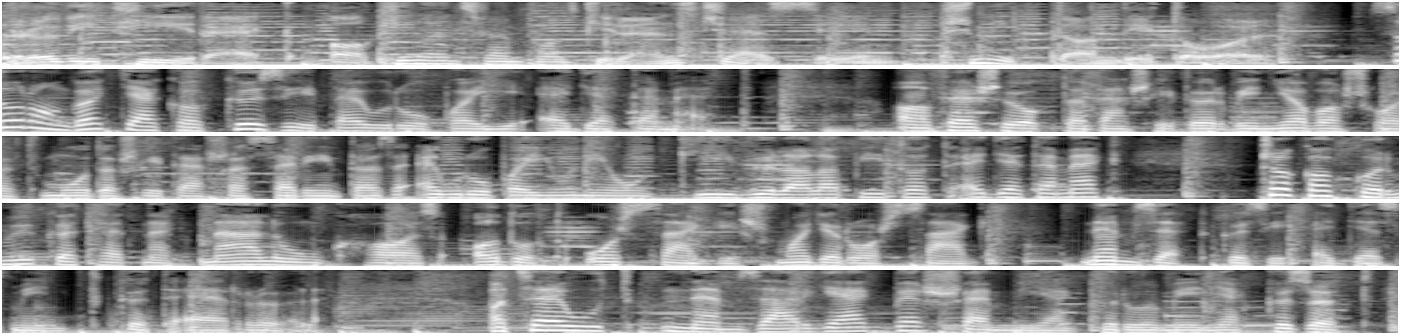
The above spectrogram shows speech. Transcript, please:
Rövid hírek a 90.9 Jazzin. Schmidt Anditól. Szorongatják a közép-európai egyetemet. A felsőoktatási törvény javasolt módosítása szerint az Európai Unión kívül alapított egyetemek csak akkor működhetnek nálunk, ha az adott ország és Magyarország nemzetközi egyezményt köt erről. A CEU-t nem zárják be semmilyen körülmények között,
